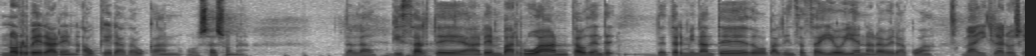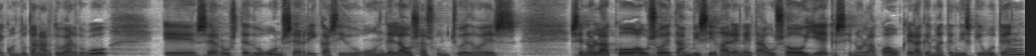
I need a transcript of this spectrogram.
norberaren aukera daukan osasuna. Dala, gizartearen barruan, dauden de, determinante edo baldintzatzaile hoien araberakoa. Bai, klaro, eske kontutan hartu behar dugu, e, zer uste dugun, zer ikasi dugun dela osasuntxu edo ez. Zenolako auzoetan bizi garen eta auzo hoiek zenolako aukerak ematen dizkiguten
